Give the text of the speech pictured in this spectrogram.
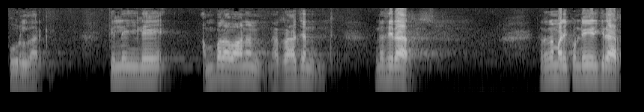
ஊரில் தான் இருக்குது தில்லையிலே அம்பலவாணன் நடராஜன் என்ன செய்கிறார்? நடனமாடிக்கொண்டே இருக்கிறார்.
